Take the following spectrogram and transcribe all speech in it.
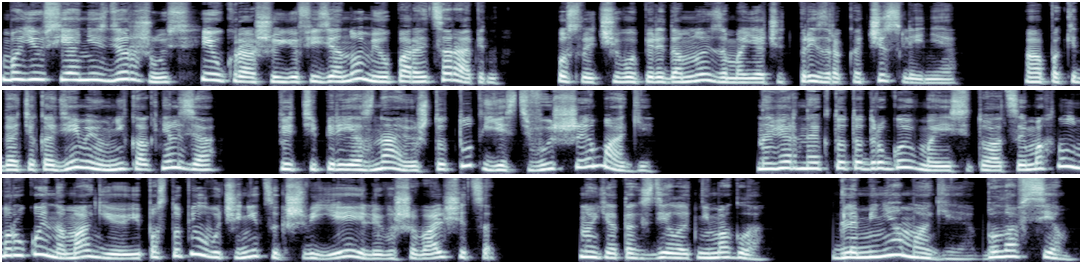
боюсь, я не сдержусь и украшу ее физиономию парой царапин, после чего передо мной замаячит призрак отчисления. А покидать академию никак нельзя, ведь теперь я знаю, что тут есть высшие маги. Наверное, кто-то другой в моей ситуации махнул бы рукой на магию и поступил в ученицы к швее или вышивальщице. Но я так сделать не могла. Для меня магия была всем.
